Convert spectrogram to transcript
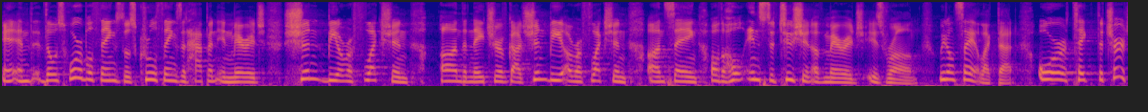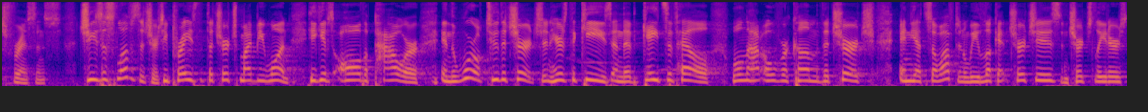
And, and, those horrible things, those cruel things that happen in marriage, shouldn't be a reflection on the nature of God. Shouldn't be a reflection on saying, oh, the whole institution of marriage is wrong. We don't say it like that. Or take the church, for instance. Jesus loves the church. He prays that the church might be one. He gives all the power in the world to the church. And here's the keys, and the gates of hell will not overcome the church. And yet, so often we look at churches and church leaders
